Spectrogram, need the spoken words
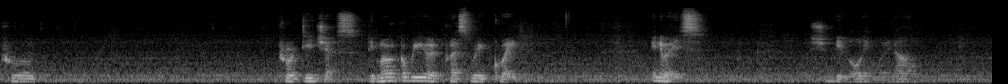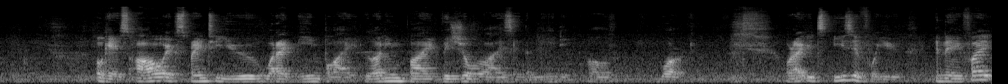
Pro prodigious, remarkably or impressively great. Anyways, should be loading right now. Okay, so I'll explain to you what I mean by learning by visualizing the meaning of word. Alright, it's easier for you and then if I,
